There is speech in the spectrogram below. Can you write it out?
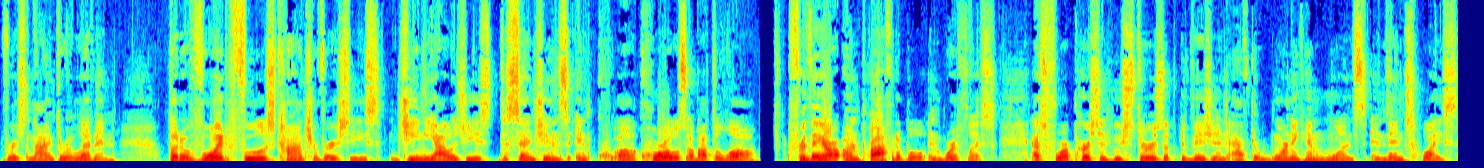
verse 9 through 11. But avoid foolish controversies, genealogies, dissensions, and uh, quarrels about the law for they are unprofitable and worthless. As for a person who stirs up division after warning him once and then twice,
